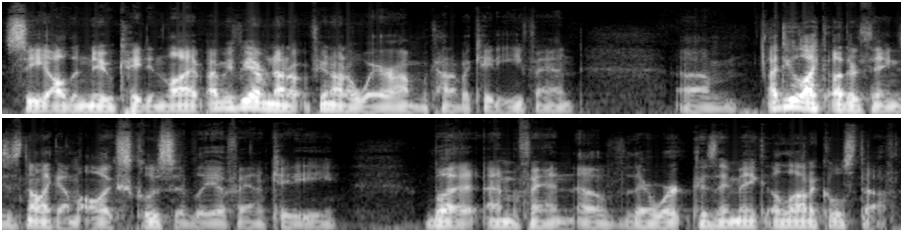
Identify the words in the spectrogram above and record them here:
see all the new Kdenlive. I mean, if you ever not if you're not aware, I'm kind of a KDE fan. Um, I do like other things. It's not like I'm all exclusively a fan of KDE, but I'm a fan of their work because they make a lot of cool stuff.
